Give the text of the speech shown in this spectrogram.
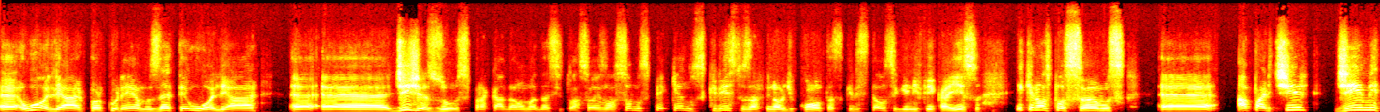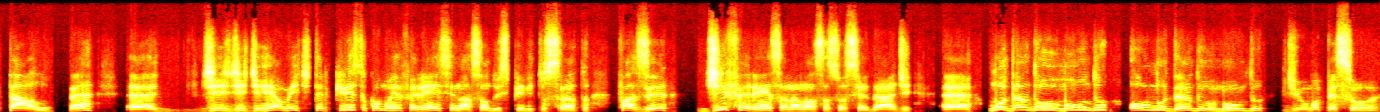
é, o olhar, procuremos né, ter o olhar é, é, de Jesus para cada uma das situações. Nós somos pequenos cristos, afinal de contas, cristão significa isso, e que nós possamos, é, a partir de imitá-lo, né? É, de, de, de realmente ter Cristo como referência e na ação do Espírito Santo, fazer diferença na nossa sociedade, é, mudando o mundo ou mudando o mundo de uma pessoa.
